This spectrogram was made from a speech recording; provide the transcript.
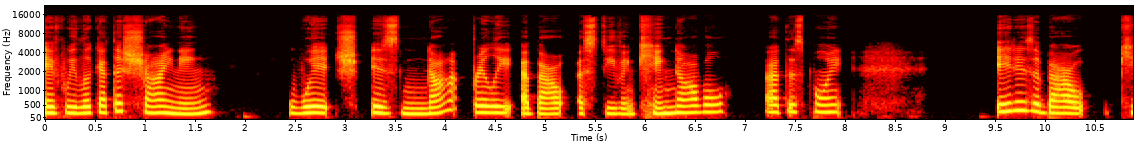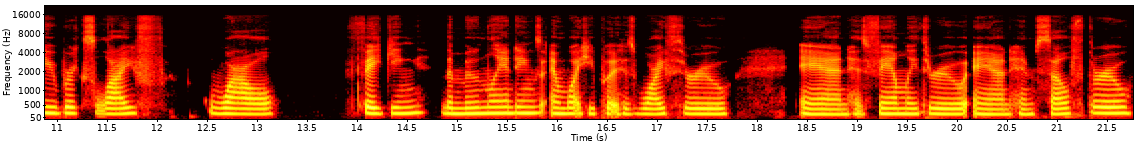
If we look at The Shining, which is not really about a Stephen King novel at this point, it is about Kubrick's life while faking the moon landings and what he put his wife through and his family through and himself through.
